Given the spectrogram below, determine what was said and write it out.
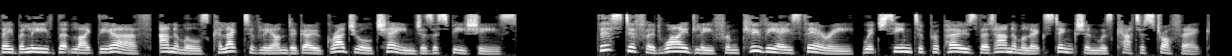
they believed that like the Earth, animals collectively undergo gradual change as a species. This differed widely from Cuvier's theory, which seemed to propose that animal extinction was catastrophic.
